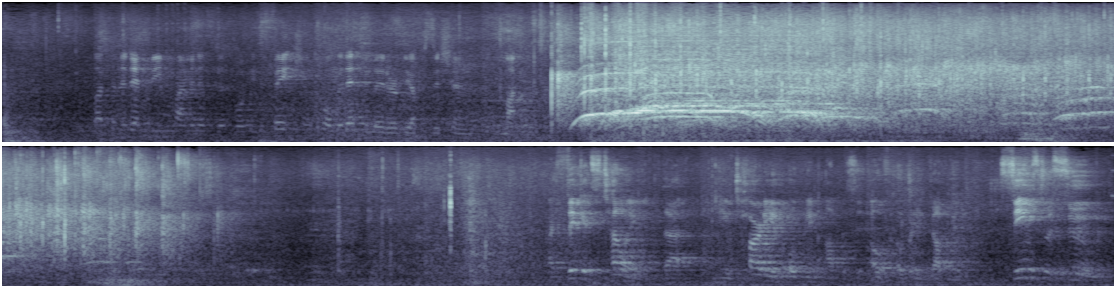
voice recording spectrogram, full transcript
I'd like for the Deputy Prime Minister for his speech and call the Deputy Leader of the Opposition, Michael. I think it's telling that the entirety of opening opposite of opening government seems to assume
